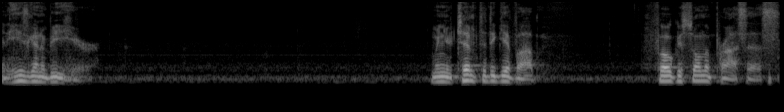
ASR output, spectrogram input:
and he's going to be here. When you're tempted to give up, focus on the process,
